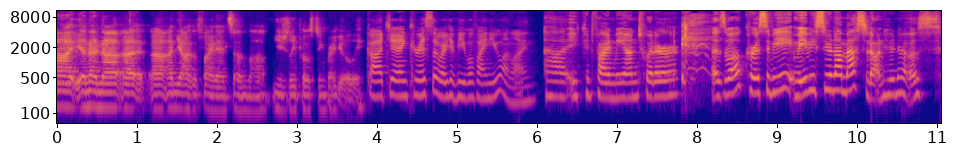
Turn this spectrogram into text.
Uh, and then uh, uh, uh, on Yahoo Finance, I'm uh, usually posting regularly. Gotcha. And Karissa, where can people find you online? Uh, you can find me on Twitter as well, Karissa B. Maybe soon on Mastodon. Who knows?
